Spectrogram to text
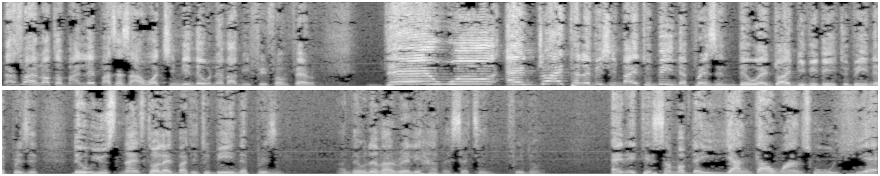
That's why a lot of my lay pastors are watching me. They will never be free from Pharaoh. They will enjoy television, but it will be in the prison. They will enjoy DVD to be in the prison. They will use nice toilet, but it will be in the prison. And they will never really have a certain freedom. And it is some of the younger ones who will hear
